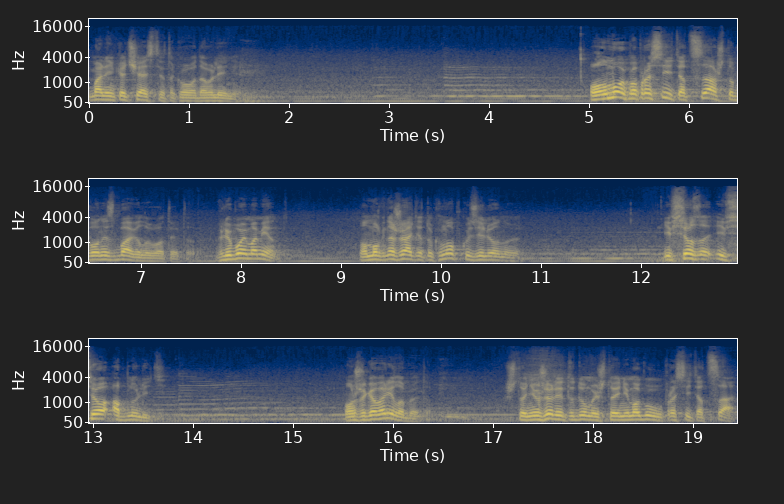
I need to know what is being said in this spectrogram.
маленькой части такого давления – Он мог попросить отца, чтобы он избавил его от этого. В любой момент. Он мог нажать эту кнопку зеленую и все, и все обнулить. Он же говорил об этом. Что неужели ты думаешь, что я не могу упросить отца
